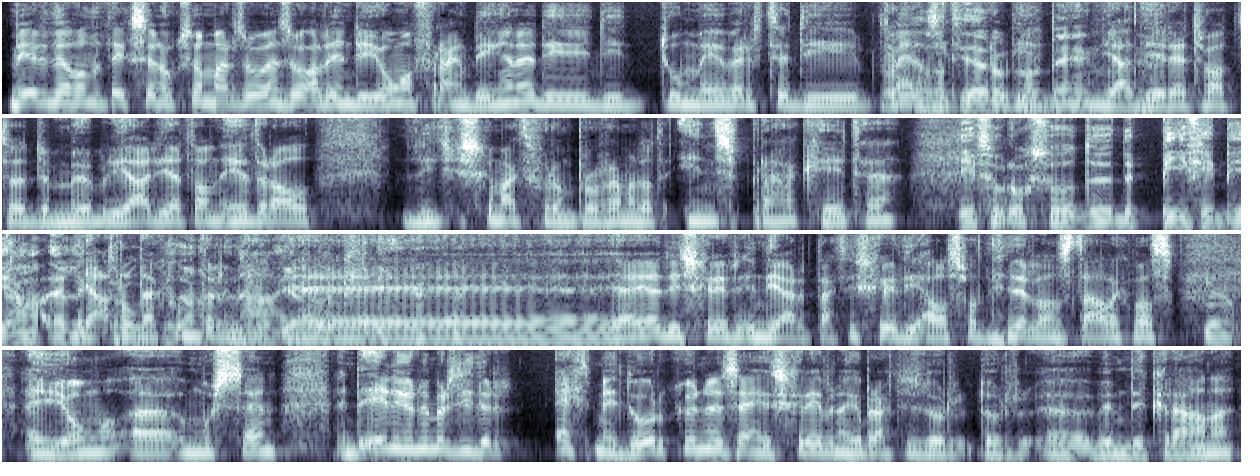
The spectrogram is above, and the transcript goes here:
Merendeel van de tekst zijn ook zomaar zo en zo. Alleen de jonge Frank Dingenen, die, die toen meewerkte, die... Oh ja, zat hij daar ook nog bij? Ja, die redt wat eh, de meubelen. Ja, die had dan eerder al liedjes gemaakt voor een programma dat Inspraak heette. Die heeft ook nog zo de, de PVBA Electron Ja, dat komt erna. Ja, ja, ja, ja, ja, ja, ja, ja, die schreef in de jaren tachtig schreef die alles wat Nederlandstalig was en jong uh, moest zijn. En de enige nummers die er echt mee door kunnen, zijn geschreven en gebracht dus door, door uh, Wim de Kranen.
